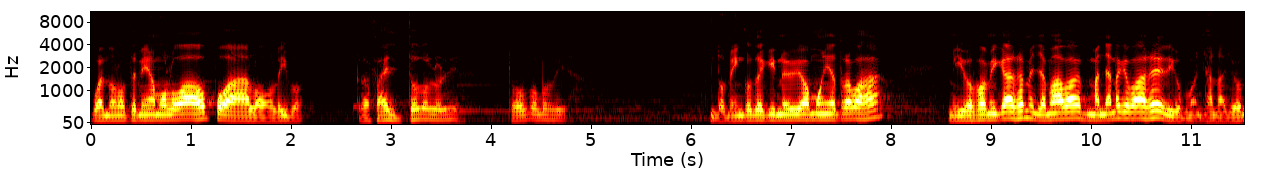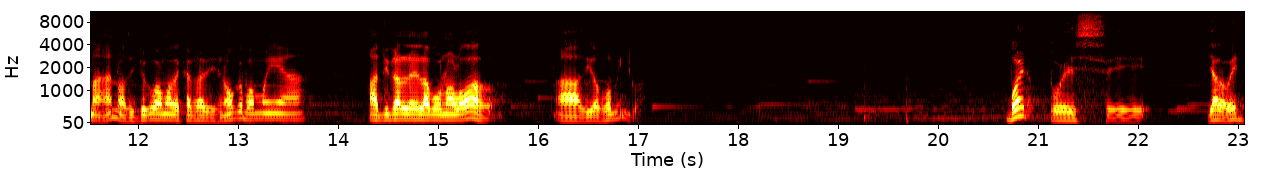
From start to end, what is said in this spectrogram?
Cuando no teníamos los ajos, pues a los olivos. Rafael, todos los días. Todos los días. Domingos de aquí no íbamos a ir a trabajar. Me iba para mi casa, me llamaba, mañana qué vas a hacer. Digo, mañana yo nada, nos ha dicho que vamos a descansar. Dice, no, que vamos a ir a, a tirarle el abono a los ajos. Adiós domingo. Bueno, pues eh, ya lo ven.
